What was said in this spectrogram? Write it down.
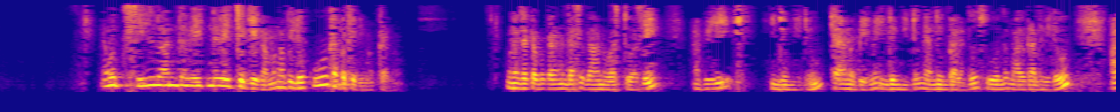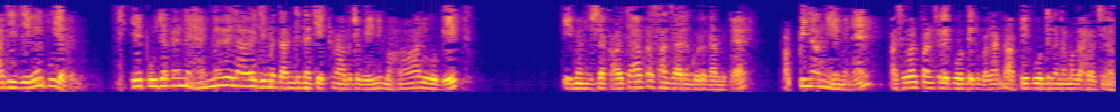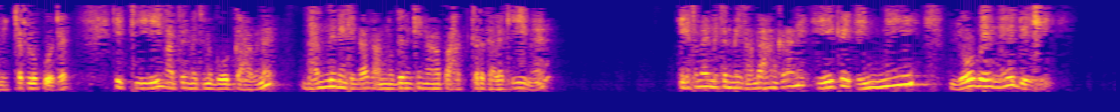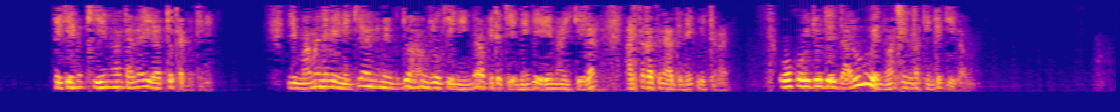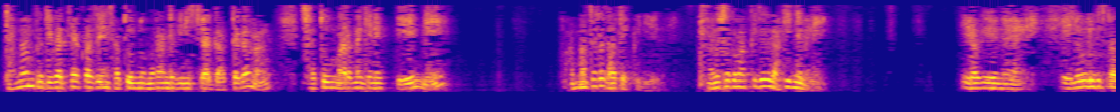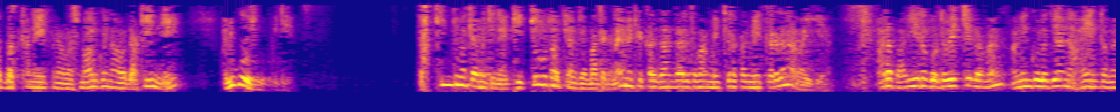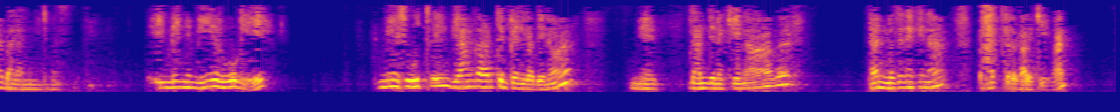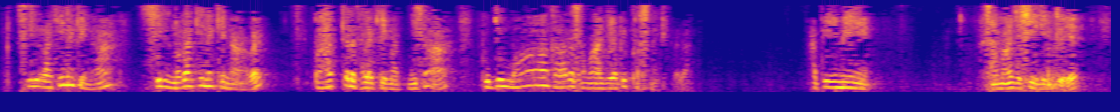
නමුත් සිල්වන්ත වෙන්න වෙච්ච ගමන් අපි ලොකු කැපකිරීමක් කරනවා මොනදකම කරන දස දාන වස්තු වශයෙන් අපි ඉඳුම් හිටුම් කැම බීම ඉඳුම් හිටුම් ඇඳුම් බලතු සුවඳ මල් ගඳ විලෝ ආදී දේවල් පූජා කරනවා. ඒ පූජා කරන හැම වෙලාවෙදීම දන් දෙන චේතන අපිට වෙන්නේ මහා ලෝභෙක්. ඒ මනුෂ්‍ය කවදාක සංසාරෙන් ගොඩ ගන්න බෑ. අපි නම් එහෙම නෑ. අසවල් පන්සලේ බෝඩ් එක බලන්න අපේ බෝඩ් එක නම ගහලා තියෙනවා මෙච්චර ලොකුවට. කිච්චින් අතේ මෙතන බෝඩ් ගහගෙන දන් දෙන කෙනා දන් නොදෙන කෙනා පහත් කර සැලකීම ඒක තමයි මෙතන මේ සඳහන් කරන්නේ ඒක එන්නේ ලෝභයෙන් නෙවෙයි ද්වේෂයෙන්. ඒකෙම කියනවා තමයි යැත්තු කැමති නේ. ඉතින් මම නෙවෙයි කියන්නේ මේ බුදුහාමුදුරුවෝ කියන ඉන්න අපිට තියෙන එක එහෙමයි කියලා අර්ථකථන දෙන එක විතරයි. ඕක උජෝදේ දරුණු වෙනවා සිල් රකින්න කියගම. තමන් ප්‍රතිපත්තියක් වශයෙන් සතුන් නොමරන්න විනිශ්චය ගත්ත ගමන් සතුන් මරණ කෙනෙක් පේන්නේ අමතර ගතෙක් විදියට. මනුෂ්‍යකමක් විදියට දකින්නෙම නෙවෙයි. ඒ වගේම එළවලු විතරක් බත් කන එක නවස්මාල් කරනව දකින්නේ අලුගෝසු පිටිය. දකින්නම කැමති නැහැ කිච්චුකටත් කැමති මතක නැහැ මේක කල් සංසාරේ තමයි මෙච්චර කල් මේක කරගෙන ආවයි කිය. අර පරියට කොට වෙච්ච ගම අනිගොල්ල කියන අහෙන් තමයි බලන්නේ ඊට පස්සේ. මෙන්න මේ රෝගේ මේ සූත්‍රයෙන් ව්‍යංගාර්ථයෙන් පෙන්නලා දෙනවා. මේ දන් දෙන කෙනාව දන් නොදෙන කෙනා පහත් කර කලකීමක් සිල් රකින්න කෙනා සිල් නොරකින්න කෙනාව පහත් කර සැලකීමක් නිසා පුදුමාකාර සමාජය අපි ප්‍රශ්න කරගන්නවා. අපි මේ සමාජශීලීත්වය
